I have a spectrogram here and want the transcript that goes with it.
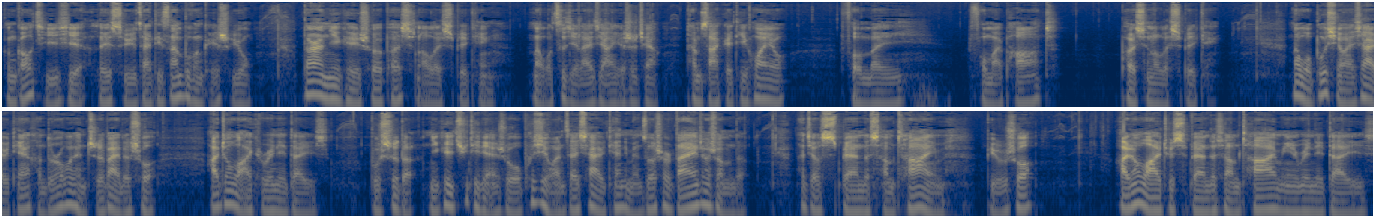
更高级一些，类似于在第三部分可以使用。当然，你也可以说 personally speaking。那我自己来讲也是这样，他们仨可以替换哟。For me，for my part，personally speaking。那我不喜欢下雨天，很多人会很直白的说，I don't like rainy days。不是的，你可以具体点说，我不喜欢在下雨天里面做事儿待着什么的，那叫 spend some time。比如说。I don't like to spend some time in rainy days。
